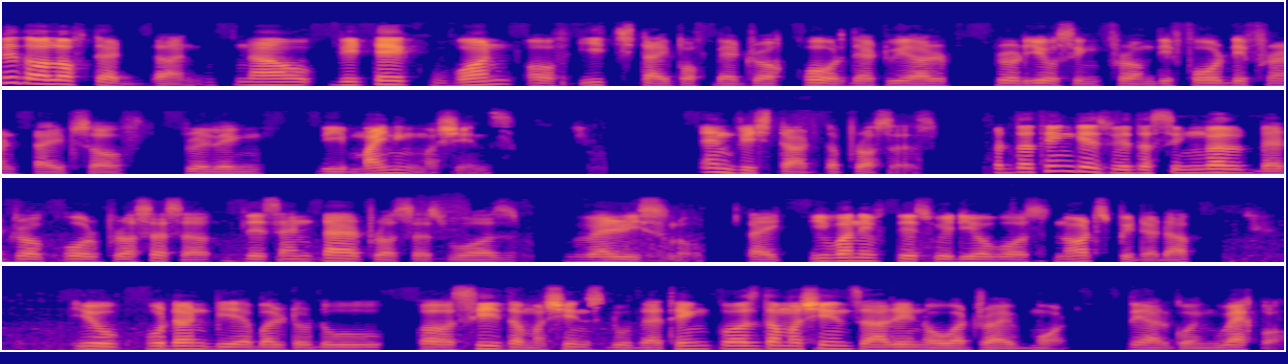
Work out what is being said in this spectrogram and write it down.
With all of that done, now we take one of each type of bedrock ore that we are producing from the four different types of drilling the mining machines and we start the process. But the thing is with a single bedrock ore processor, this entire process was very slow. Like even if this video was not speeded up, you wouldn't be able to do uh, see the machines do their thing because the machines are in overdrive mode. They are going wacko.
